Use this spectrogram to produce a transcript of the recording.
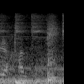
يا حلو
